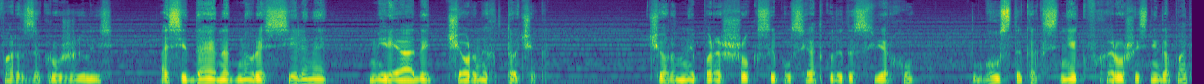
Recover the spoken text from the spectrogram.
фар закружились, оседая на дно расселены мириады черных точек. Черный порошок сыпался откуда-то сверху, густо, как снег в хороший снегопад,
